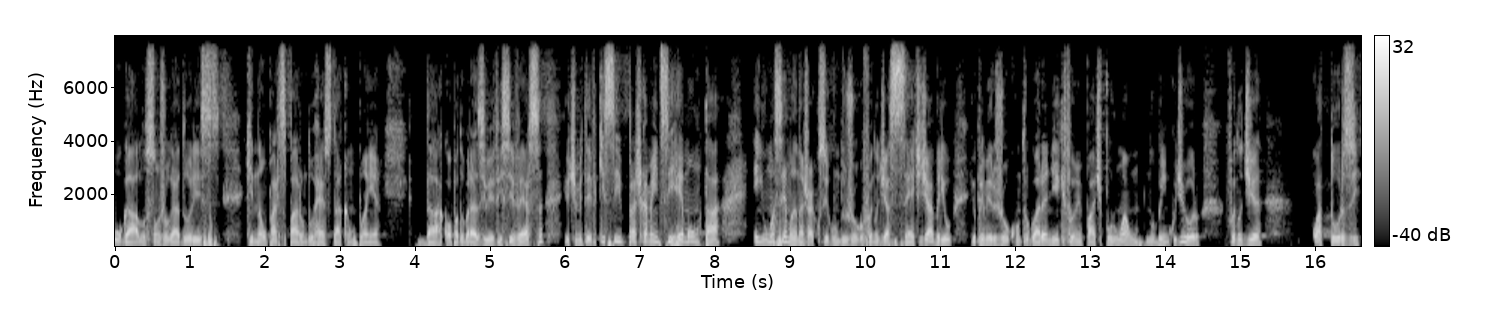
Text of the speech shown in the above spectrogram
o Galo são jogadores que não participaram do resto da campanha da Copa do Brasil e vice-versa, e o time teve que se praticamente se remontar em uma semana, já que o segundo jogo foi no dia 7 de abril e o primeiro jogo contra o Guarani, que foi um empate por 1 a 1 no Brinco de Ouro, foi no dia 14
